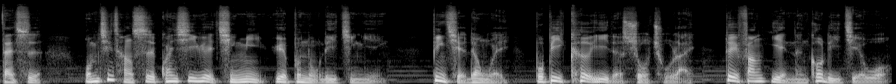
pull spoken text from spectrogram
但是，我们经常是关系越亲密，越不努力经营，并且认为不必刻意的说出来，对方也能够理解我，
